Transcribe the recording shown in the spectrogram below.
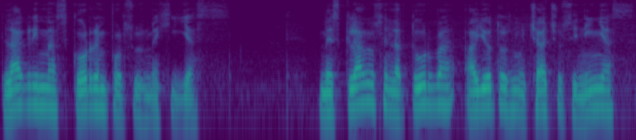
Lágrimas corren por sus mejillas. Mezclados en la turba hay otros muchachos y niñas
